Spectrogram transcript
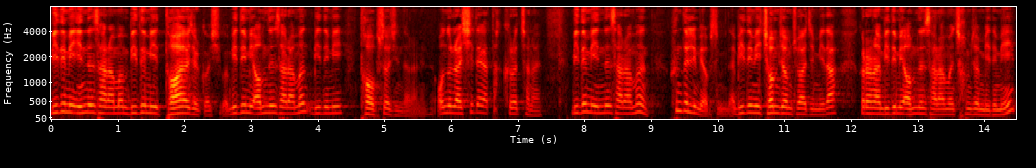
믿음이 있는 사람은 믿음이 더하여질 것이고 믿음이 없는 사람은 믿음이 더 없어진다는 거예요. 오늘날 시대가 딱 그렇잖아요. 믿음이 있는 사람은 흔들림이 없습니다. 믿음이 점점 좋아집니다. 그러나 믿음이 없는 사람은 점점 믿음이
